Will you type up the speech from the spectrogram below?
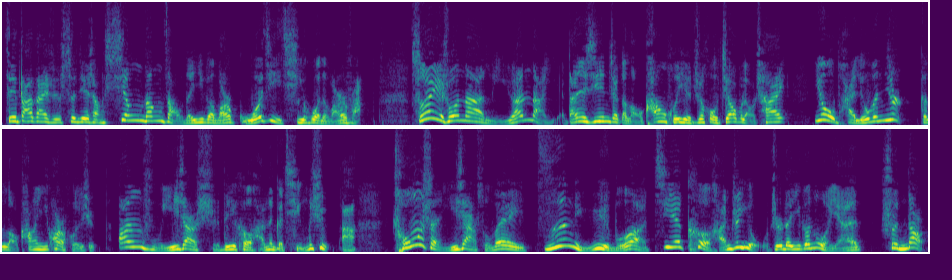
这大概是世界上相当早的一个玩国际期货的玩法。所以说呢，李渊呢也担心这个老康回去之后交不了差，又派刘文静跟老康一块回去，安抚一下史毕可汗那个情绪啊，重审一下所谓子女玉帛皆可汗之有之的一个诺言。顺道，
